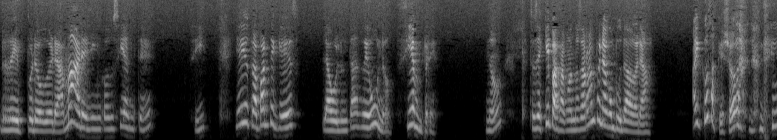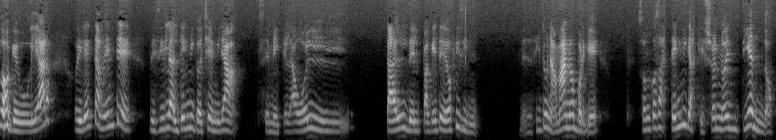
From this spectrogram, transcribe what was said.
reprogramar el inconsciente, ¿sí? Y hay otra parte que es la voluntad de uno, siempre, ¿no? Entonces, ¿qué pasa? Cuando se rompe una computadora, hay cosas que yo tengo que googlear o directamente decirle al técnico, che, mira, se me clavó el tal del paquete de Office y necesito una mano porque son cosas técnicas que yo no entiendo.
